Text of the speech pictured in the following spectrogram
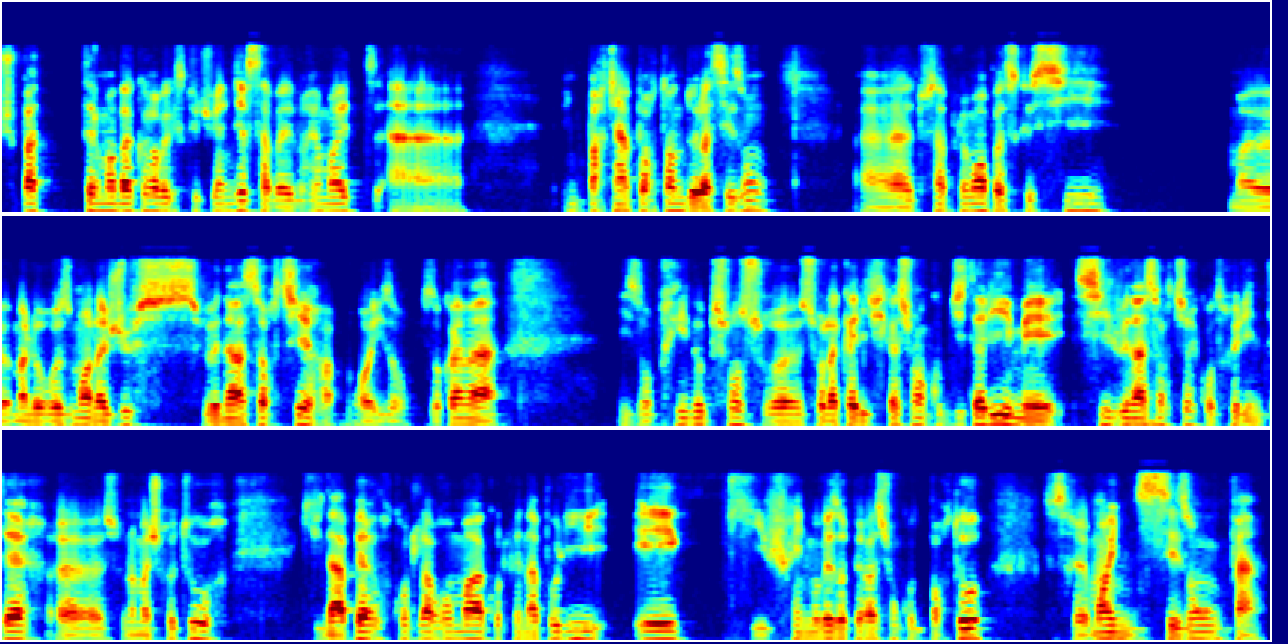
suis pas tellement d'accord avec ce que tu viens de dire. Ça va vraiment être un une partie importante de la saison. Euh, tout simplement parce que si malheureusement la Juve venait à sortir, bon, ils, ont, ils ont quand même ils ont pris une option sur, euh, sur la qualification en Coupe d'Italie, mais s'ils venaient à sortir contre l'Inter euh, sur le match retour, qui venait à perdre contre la Roma, contre le Napoli et qui ferait une mauvaise opération contre Porto, ce serait vraiment une saison enfin,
